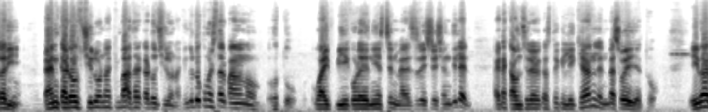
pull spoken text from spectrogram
সরি প্যান কার্ডও ছিল না কিংবা আধার কার্ডও ছিল না, কিন্তু ডকুমেন্টস তার বানানো হতো। ওয়াইফ বিয়ে করে নিয়ে এসছেন ম্যারেজ রেজিস্ট্রেশন দিলেন, একটা কাউন্সিলরের কাছ থেকে লিখে আনলেন, ব্যাস হয়ে যেত। এবার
